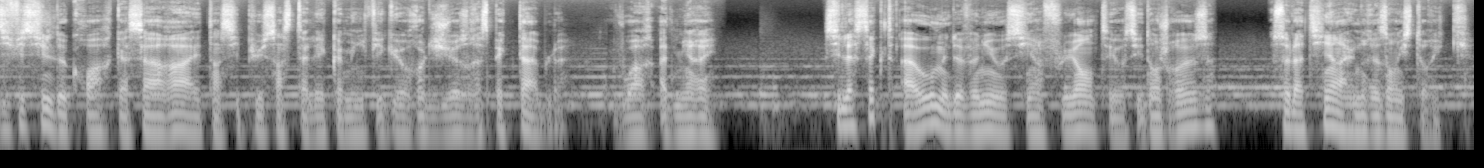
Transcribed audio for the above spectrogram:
Difficile de croire qu'Asahara ait ainsi pu s'installer comme une figure religieuse respectable, voire admirée. Si la secte Aoum est devenue aussi influente et aussi dangereuse, cela tient à une raison historique.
